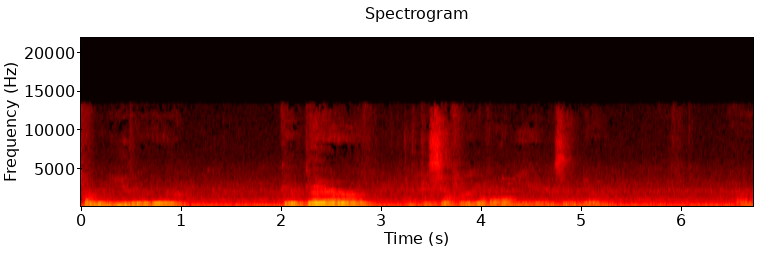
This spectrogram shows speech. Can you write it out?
from it either. They're they're there with the suffering of all beings, and um, uh,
